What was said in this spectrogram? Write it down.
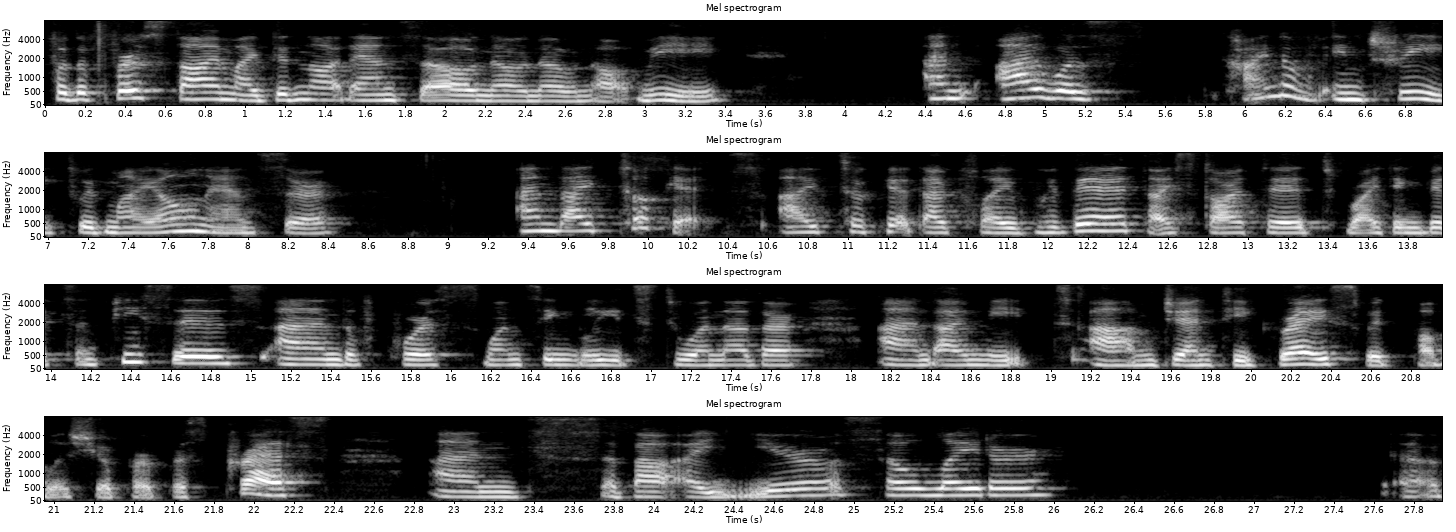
for the first time I did not answer, oh, no, no, not me. And I was kind of intrigued with my own answer. And I took it. I took it, I played with it, I started writing bits and pieces. And of course, one thing leads to another. And I meet um, Jenn T. Grace with Publish Your Purpose Press. And about a year or so later, uh,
